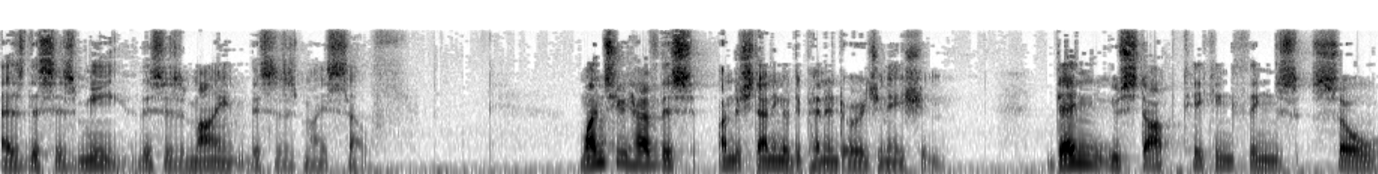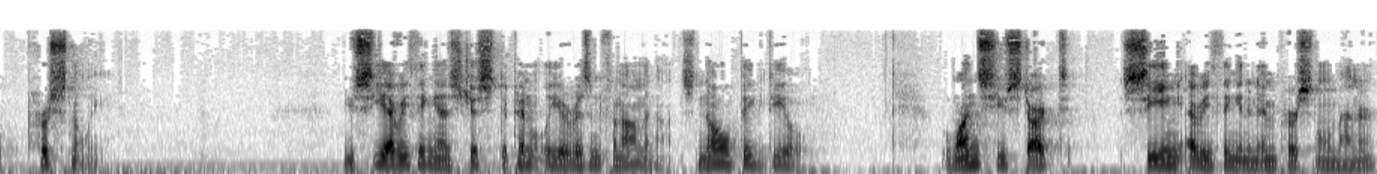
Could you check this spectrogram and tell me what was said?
as this is me, this is mine, this is myself. Once you have this understanding of dependent origination, then you stop taking things so personally. You see everything as just dependently arisen phenomena. It's no big deal. Once you start seeing everything in an impersonal manner,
